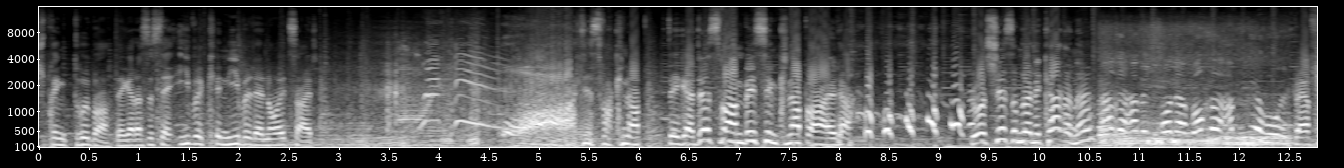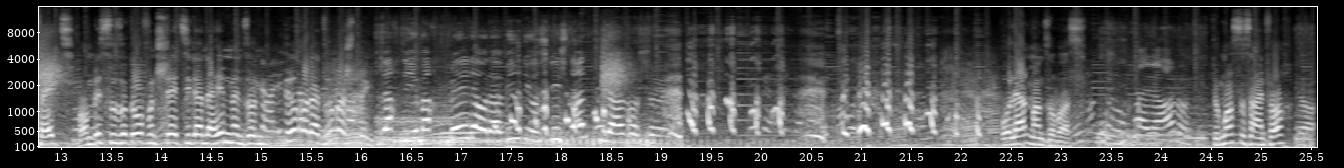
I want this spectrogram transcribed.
springt drüber. Digga, das ist der Evil Knievel der Neuzeit. Boah, das war knapp. Digga, das war ein bisschen knapper, Alter. Du hast Schiss um deine Karre, ne? Karre habe ich vor einer Woche abgeholt. Perfekt. Warum bist du so doof und stellst sie dann dahin, wenn so ein Irrer da drüber springt? Ich dachte, ihr macht Bilder oder Videos. Die standen da so schön. Wo lernt man sowas? Keine Ahnung. Du machst es einfach? Ja.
